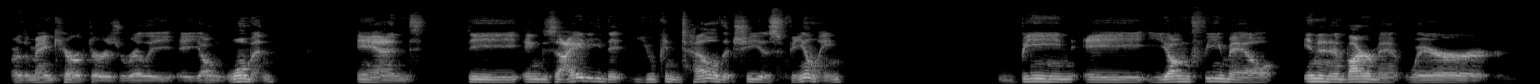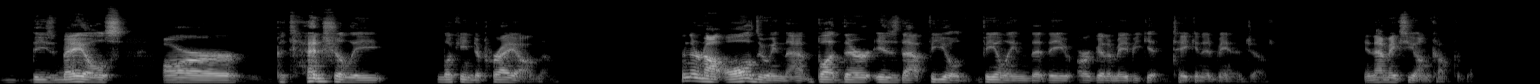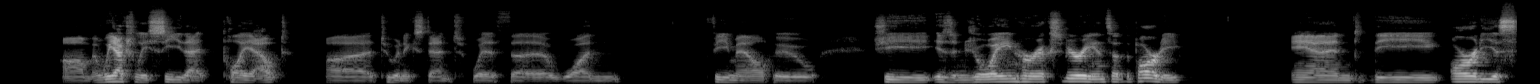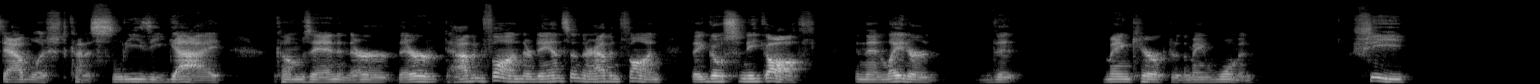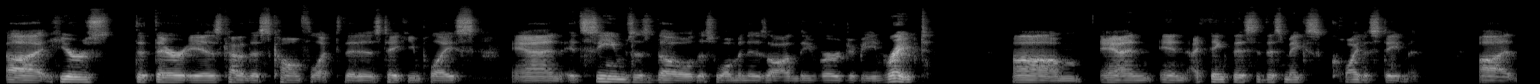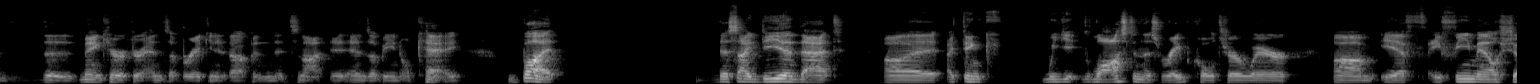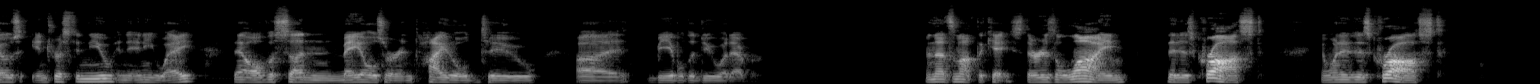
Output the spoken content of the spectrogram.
or the main character is really a young woman, and the anxiety that you can tell that she is feeling being a young female in an environment where these males are potentially looking to prey on them. And they're not all doing that, but there is that feel feeling that they are going to maybe get taken advantage of. And that makes you uncomfortable. Um, and we actually see that play out uh, to an extent with uh, one female who she is enjoying her experience at the party and the already established kind of sleazy guy comes in and they're they're having fun they're dancing they're having fun they go sneak off and then later the main character the main woman she uh, hears that there is kind of this conflict that is taking place, and it seems as though this woman is on the verge of being raped. Um, and and I think this this makes quite a statement. Uh, the main character ends up breaking it up, and it's not. It ends up being okay, but this idea that uh, I think we get lost in this rape culture where um, if a female shows interest in you in any way, that all of a sudden males are entitled to uh, be able to do whatever. And that's not the case. There is a line that is crossed, and when it is crossed,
